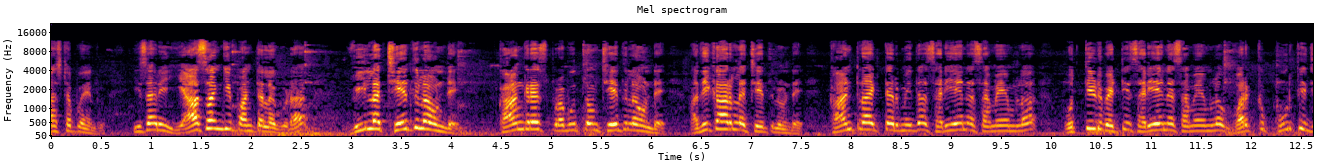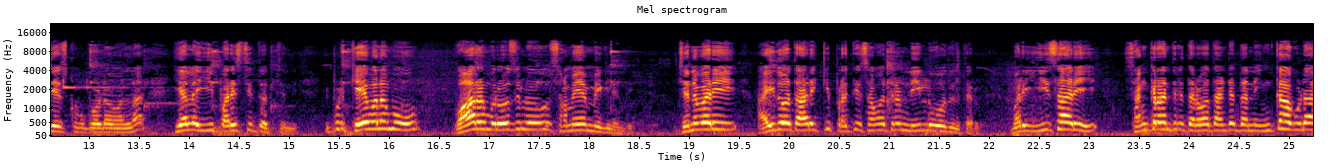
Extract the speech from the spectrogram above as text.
నష్టపోయినారు. ఈసారి యాసంగి పంటలు కూడా వీళ్ళ చేతిలో ఉండే కాంగ్రెస్ ప్రభుత్వం చేతిలో ఉండే అధికారుల చేతిలో ఉండే కాంట్రాక్టర్ మీద సరియైన సమయంలో ఒత్తిడి పెట్టి సరియైన సమయంలో వర్క్ పూర్తి చేసుకోకపోవడం వల్ల ఇలా ఈ పరిస్థితి వచ్చింది. ఇప్పుడు కేవలము వారం రోజులు సమయం మిగిలింది. జనవరి ఐదో తారీఖుకి ప్రతి సంవత్సరం నీళ్ళు వదులుతారు. మరి ఈసారి సంక్రాంతి తర్వాత అంటే దాన్ని ఇంకా కూడా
